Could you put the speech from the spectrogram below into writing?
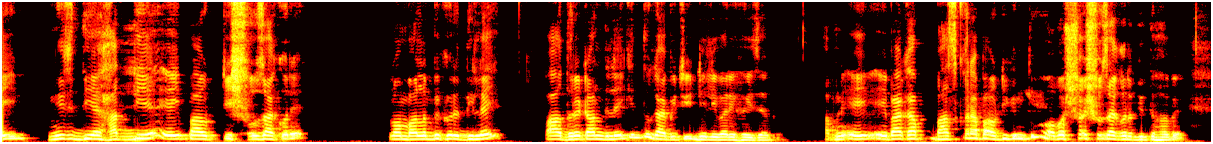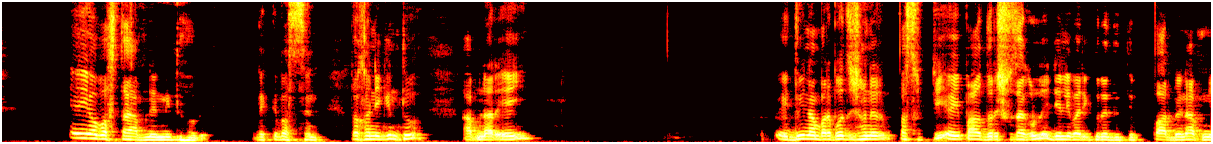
এই নিচ দিয়ে, হাত দিয়ে এই পাউটি সোজা করে লম্বালম্বি করে দিলেই, পা ধরে টান দিলেই কিন্তু গাবিটি ডেলিভারি হয়ে যাবে। আপনি এই এই বাঁকা, ভাঁজ করা পাউটি কিন্তু অবশ্যই সোজা করে দিতে হবে। এই অবস্থায় আপনি নিতে হবে। দেখতে পাচ্ছেন? তখনই কিন্তু আপনার এই এই দুই নাম্বার পজিশনের পাসওয়ার্ডটি এই পা ধরে সোজা করলে ডেলিভারি করে দিতে পারবেন, আপনি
